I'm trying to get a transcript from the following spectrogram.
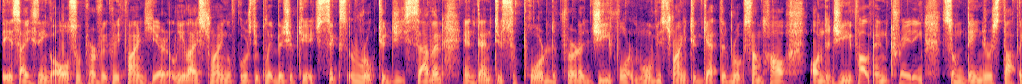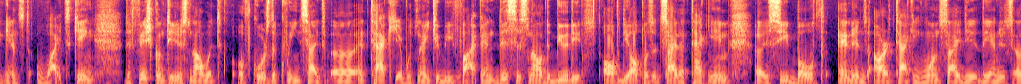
is, I think, also perfectly fine here. Leela is trying, of course, to play bishop to h6, rook to g7, and then to support the further g4 move. Is trying to get the rook somehow on the g file and creating some dangerous stuff against white's king. The fish continues now with, of course, the queen side uh, attack here with knight to b5, and this is now the beauty of the opposite side attack game. Uh, you see see both engines are attacking one side, the, the engines, uh,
